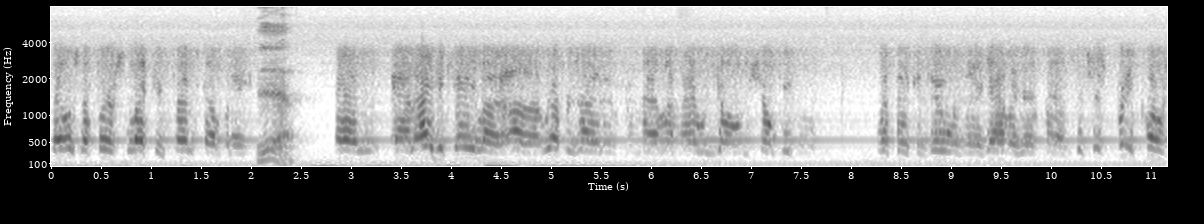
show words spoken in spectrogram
That was the first electric fence company. Yeah. And and I became a, a representative for them, and I would go and show people what they could do with their Gallagher fence, which is pretty close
